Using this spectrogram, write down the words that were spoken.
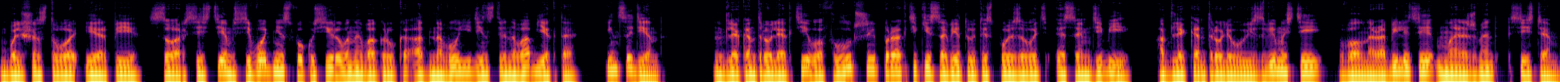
Большинство ERP SOAR-систем сегодня сфокусированы вокруг одного единственного объекта – инцидент. Для контроля активов лучшие практики советуют использовать SMDB, а для контроля уязвимостей – Vulnerability Management System.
